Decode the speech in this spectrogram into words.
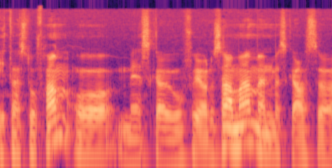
etter han sto fram. Og vi skal jo få gjøre det samme, men vi skal altså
